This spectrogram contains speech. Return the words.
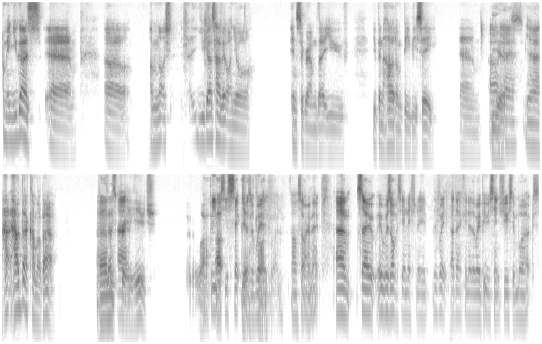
I mean, you guys. Um, uh, I'm not. sh- You guys have it on your Instagram that you've you've been heard on BBC. Um, Oh Yes. yeah, yeah. how, how'd that come about? um, That's Uh, pretty huge. well, uh, BBC Six yeah, was a go on. weird one. Oh, sorry, mate. Um, so it was obviously initially the way I don't know if you know the way BBC introducing works,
